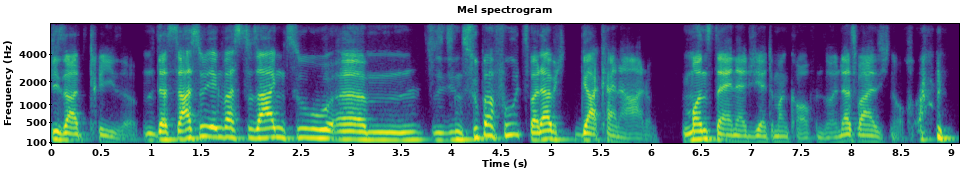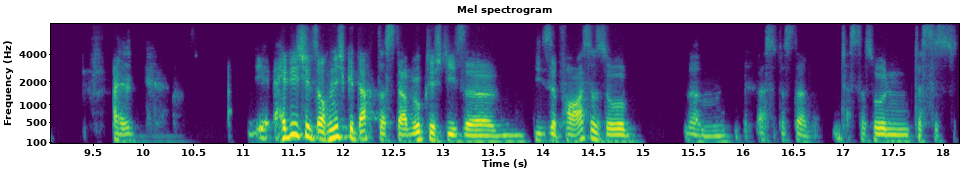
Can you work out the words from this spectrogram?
dieser Art Krise. Und das hast du irgendwas zu sagen zu, ähm, zu diesen Superfoods? Weil da habe ich gar keine Ahnung. Monster Energy hätte man kaufen sollen, das weiß ich noch. Also, hätte ich jetzt auch nicht gedacht, dass da wirklich diese, diese Phase so ähm, dass, dass, da, dass das so ein, dass das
